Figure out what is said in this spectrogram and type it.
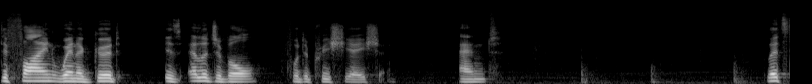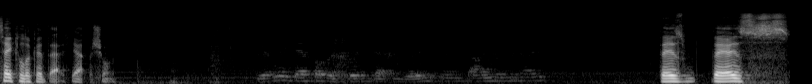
define when a good is eligible for depreciation. And let's take a look at that. Yeah, Sean. There's, there's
